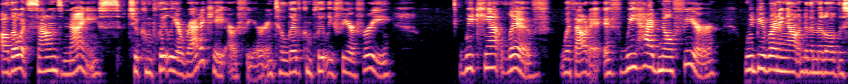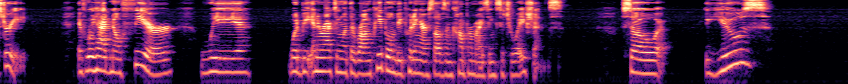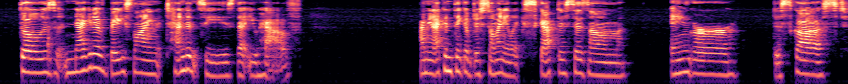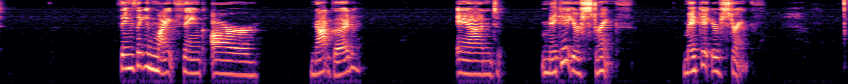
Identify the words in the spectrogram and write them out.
although it sounds nice to completely eradicate our fear and to live completely fear free, we can't live without it. If we had no fear, we'd be running out into the middle of the street. If we had no fear, we would be interacting with the wrong people and be putting ourselves in compromising situations. So use those negative baseline tendencies that you have. I mean, I can think of just so many like skepticism, anger, disgust, things that you might think are not good, and make it your strength. Make it your strength.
